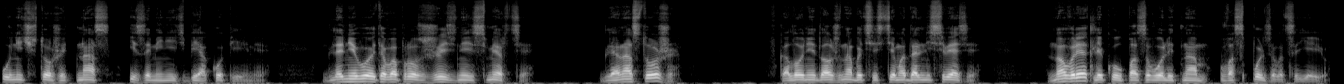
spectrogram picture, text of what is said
уничтожить нас и заменить биокопиями. Для него это вопрос жизни и смерти. Для нас тоже. В колонии должна быть система дальней связи. Но вряд ли Кул позволит нам воспользоваться ею.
